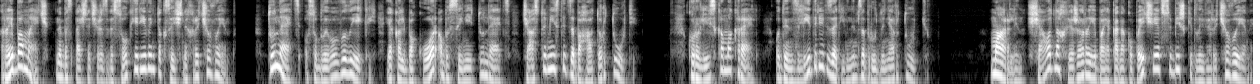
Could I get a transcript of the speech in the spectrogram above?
Риба меч небезпечна через високий рівень токсичних речовин. Тунець, особливо великий, як альбакор або синій тунець, часто містить забагато ртуті. Королівська макрель один з лідерів за рівнем забруднення ртуттю. Марлін ще одна хижа риба, яка накопичує в собі шкідливі речовини.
